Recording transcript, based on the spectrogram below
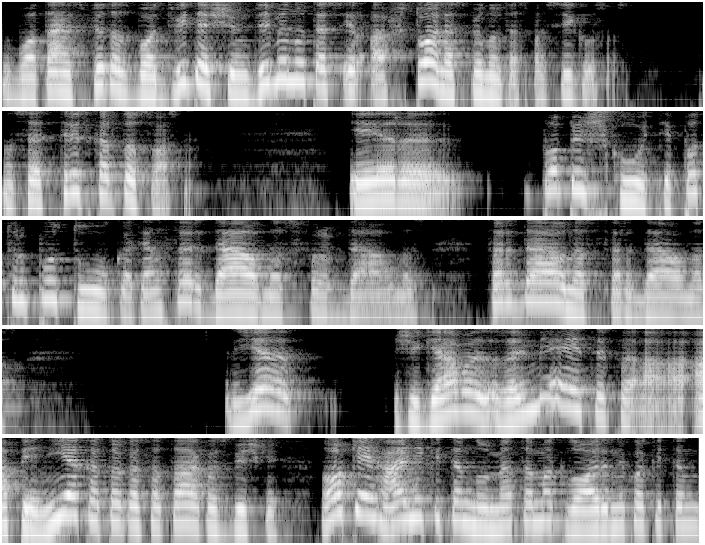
Buvo time splitas, buvo 22 minutės ir 8 minutės pasiglusios. Nusė 3 kartus vos ne. Ir po piškutį, po truputų, kad ten third downas, third downas. Ir jie žygiavo ramiai, taip, apie nieką tokios atakos biški. Nu, okei, okay, Heinekį ten numeta Maklorinį, kokį ten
